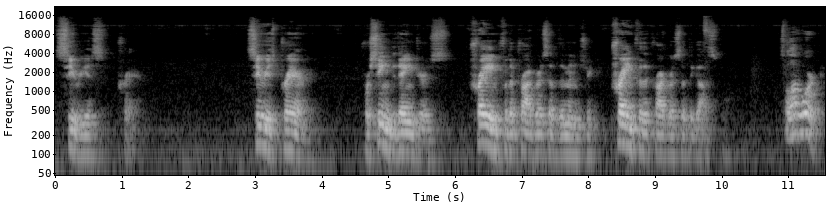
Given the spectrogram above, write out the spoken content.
Serious. Serious prayer, foreseeing the dangers, praying for the progress of the ministry, praying for the progress of the gospel. It's a lot of work.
